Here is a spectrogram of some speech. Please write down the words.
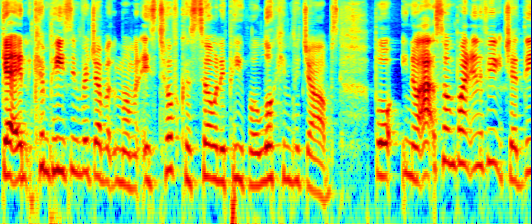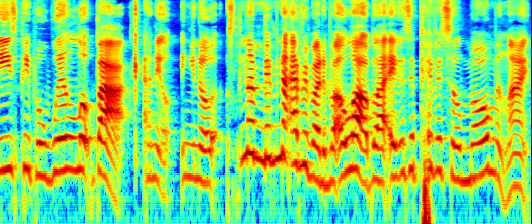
getting competing for a job at the moment is tough because so many people are looking for jobs. But you know, at some point in the future, these people will look back and it, you know, not, maybe not everybody, but a lot. But like, it was a pivotal moment. Like,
